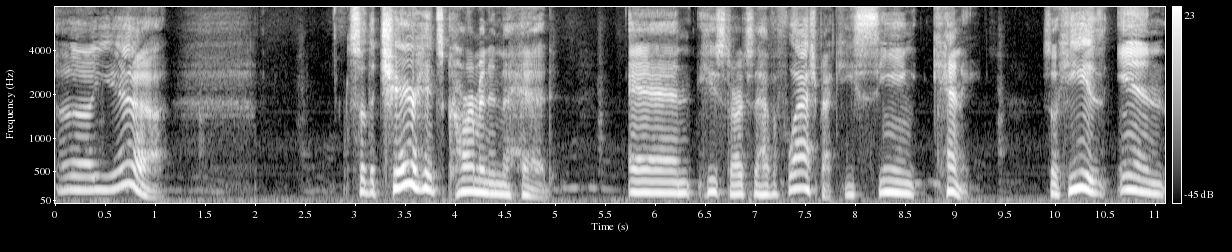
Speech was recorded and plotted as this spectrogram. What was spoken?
"Uh, yeah." So the chair hits Carmen in the head, and he starts to have a flashback. He's seeing Kenny, so he is in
